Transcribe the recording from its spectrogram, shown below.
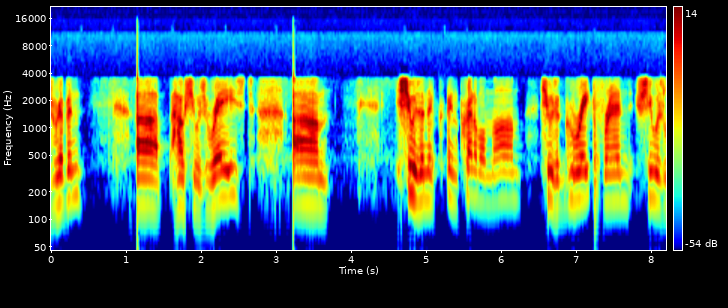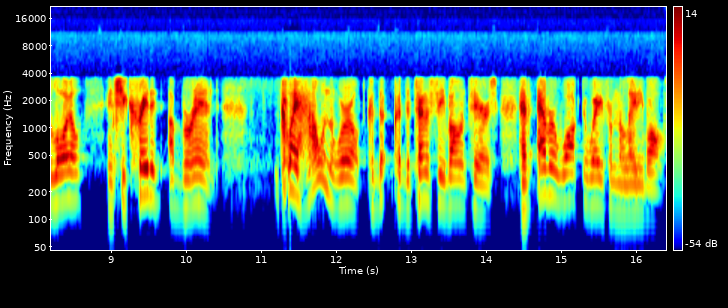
driven, uh, how she was raised. Um, she was an incredible mom. She was a great friend. She was loyal, and she created a brand. Clay, how in the world could the, could the Tennessee Volunteers have ever walked away from the Lady Vols?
